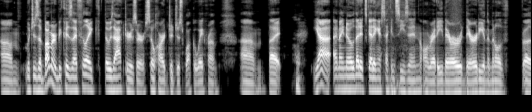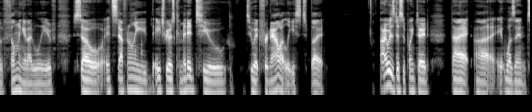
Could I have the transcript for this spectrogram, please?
um, which is a bummer because I feel like those actors are so hard to just walk away from. Um, but yeah, and I know that it's getting a second season already. They're, they're already in the middle of of filming it, I believe. So it's definitely HBO is committed to to it for now, at least. But I was disappointed that uh, it wasn't,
